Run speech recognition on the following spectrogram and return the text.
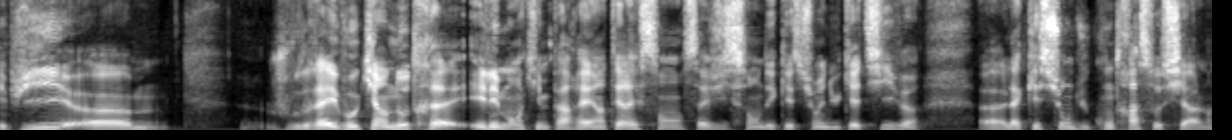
Et puis, euh, je voudrais évoquer un autre élément qui me paraît intéressant s'agissant des questions éducatives, euh, la question du contrat social.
